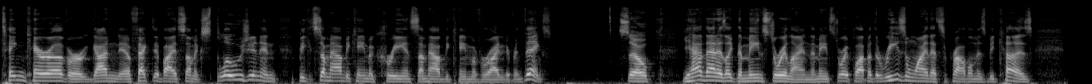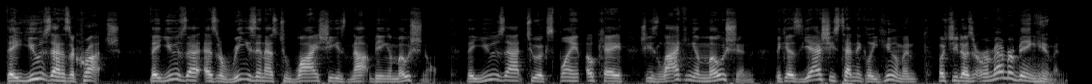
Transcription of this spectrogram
taken care of or gotten affected by some explosion and be- somehow became a Kree and somehow became a variety of different things. So you have that as like the main storyline, the main story plot. But the reason why that's a problem is because they use that as a crutch. They use that as a reason as to why she's not being emotional. They use that to explain, okay, she's lacking emotion because, yeah, she's technically human, but she doesn't remember being human.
